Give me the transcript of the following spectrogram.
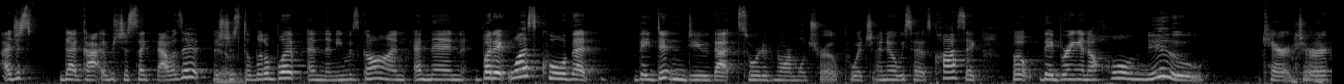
I just that guy it was just like that was it. It's Yeah. just a little blip and then he was gone. And then but it was cool that they didn't do that sort of normal trope, which I know we said it's classic, but they bring in a whole new character,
